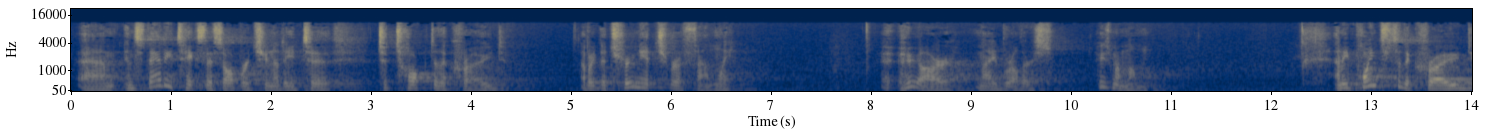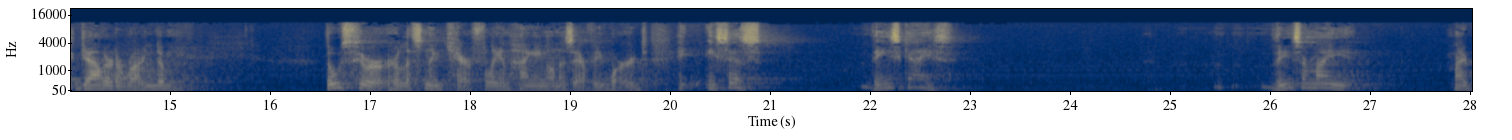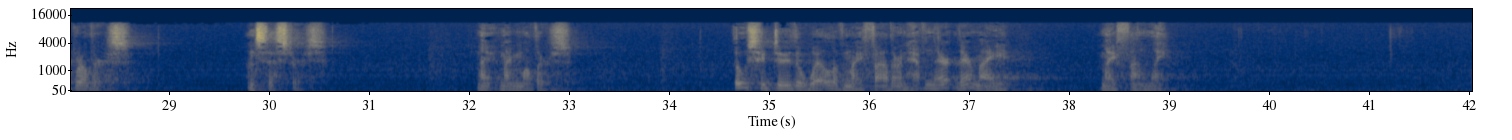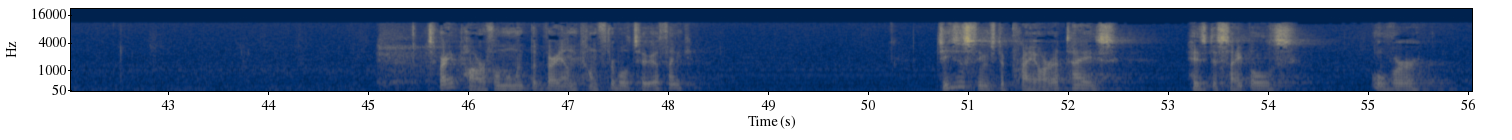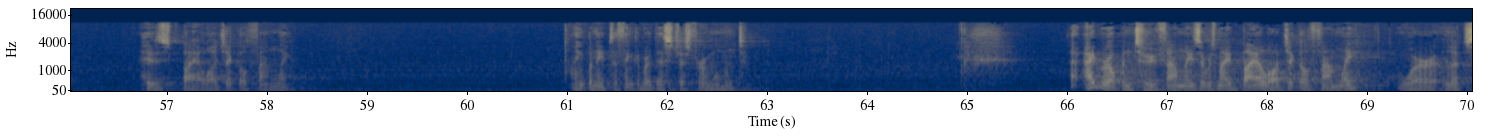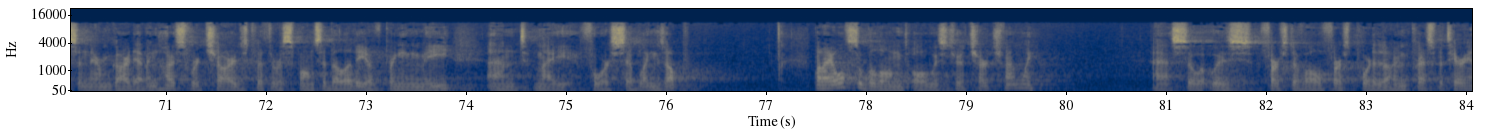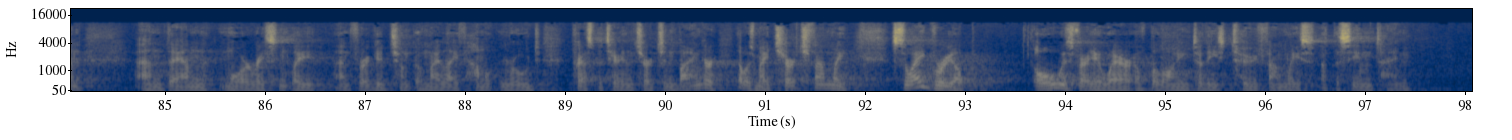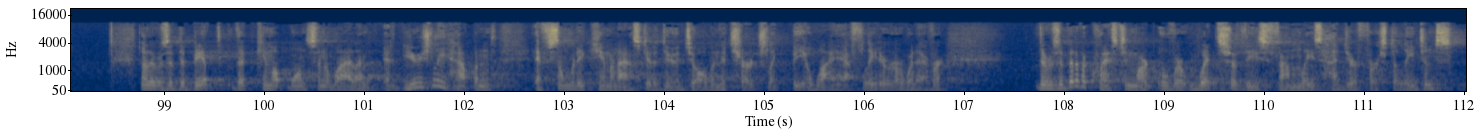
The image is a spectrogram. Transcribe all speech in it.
Um, instead, he takes this opportunity to, to talk to the crowd about the true nature of family. Who are my brothers? Who's my mum? And he points to the crowd gathered around him, those who are, are listening carefully and hanging on his every word. He, he says, These guys, these are my, my brothers and sisters, my, my mothers. Those who do the will of my Father in heaven, they're, they're my, my family. It's a very powerful moment, but very uncomfortable too, I think. Jesus seems to prioritize his disciples over his biological family. I think we need to think about this just for a moment. I grew up in two families. There was my biological family, where Lutz and Irmgard Ebbinghaus were charged with the responsibility of bringing me and my four siblings up. But I also belonged always to a church family. Uh, so it was, first of all, First Portadown Presbyterian, and then more recently, and for a good chunk of my life, Hamilton Road Presbyterian Church in Bangor. That was my church family. So I grew up always very aware of belonging to these two families at the same time. Now, there was a debate that came up once in a while, and it usually happened if somebody came and asked you to do a job in the church, like be a YF leader or whatever. There was a bit of a question mark over which of these families had your first allegiance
